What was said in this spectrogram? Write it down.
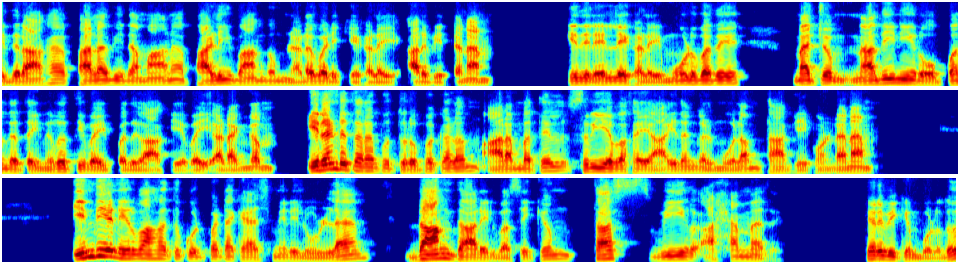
எதிராக பலவிதமான பழி வாங்கும் நடவடிக்கைகளை அறிவித்தன. இதில் எல்லைகளை மூடுவது மற்றும் நதிநீர் ஒப்பந்தத்தை நிறுத்தி வைப்பது ஆகியவை அடங்கும். இரண்டு தரப்பு துருப்புகளும் ஆரம்பத்தில் சிறிய வகை ஆயுதங்கள் மூலம் தாக்கிக் கொண்டன. இந்திய நிர்வாகத்துக்கு உட்பட்ட காஷ்மீரில் உள்ள தாங்தாரில் வசிக்கும் தஸ்வீர் அகமது தெரிவிக்கும் பொழுது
